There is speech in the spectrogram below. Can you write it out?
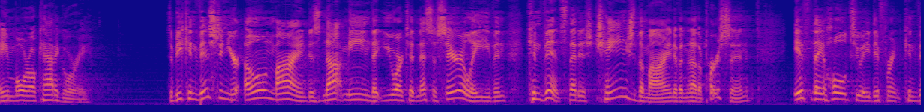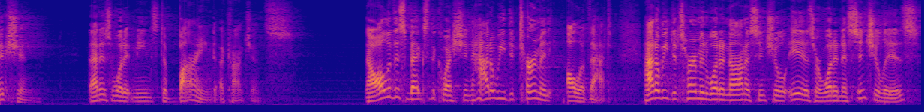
a moral category. To be convinced in your own mind does not mean that you are to necessarily even convince, that is, change the mind of another person if they hold to a different conviction. That is what it means to bind a conscience. Now, all of this begs the question how do we determine all of that? How do we determine what a non essential is or what an essential is?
